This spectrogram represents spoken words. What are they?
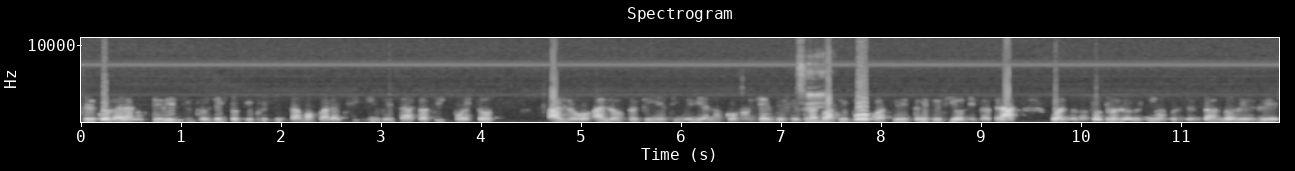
Recordarán ustedes el proyecto que presentamos para exigir de tasas e impuestos a, a los pequeños y medianos comerciantes. Se trató hace poco, hace tres sesiones atrás, cuando nosotros lo venimos presentando desde,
